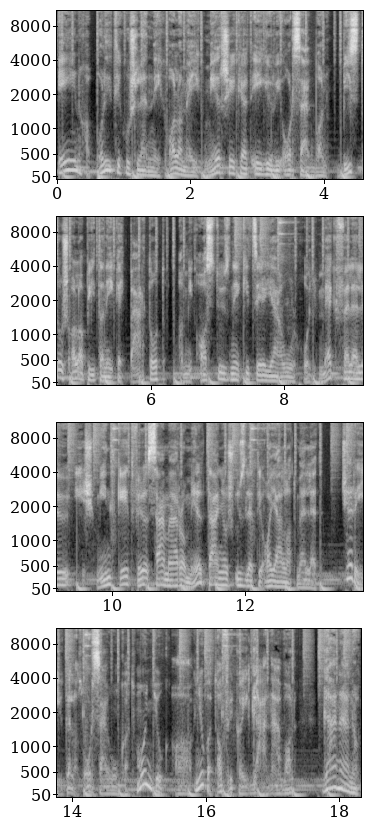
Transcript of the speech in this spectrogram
Én, ha politikus lennék valamelyik mérsékelt égővi országban, biztos alapítanék egy pártot, ami azt tűzné ki céljául, hogy megfelelő és mindkét fél számára méltányos üzleti ajánlat mellett cseréljük el az országunkat, mondjuk a nyugat-afrikai Gánával. Gánának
